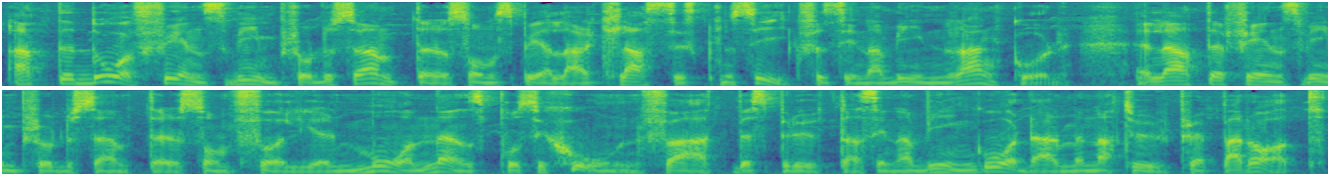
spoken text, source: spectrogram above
Att det då finns vinproducenter som spelar klassisk musik för sina vinrankor. Eller att det finns vinproducenter som följer månens position för att bespruta sina vingårdar med naturpreparat.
